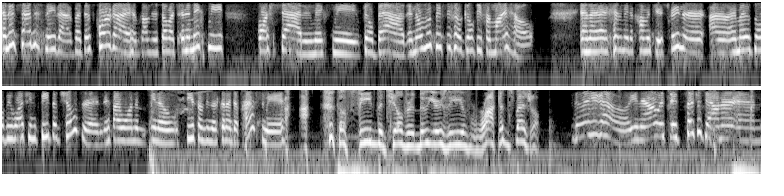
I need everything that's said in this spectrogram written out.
and it's sad to say that, but this poor guy has gone through so much, and it makes me more sad and makes me feel bad, and almost makes me feel guilty for my health. And I kind of made a comment to your screener, I, I might as well be watching Feed the Children if I want to, you know, see something that's going to depress me. the Feed the Children New Year's Eve rockin' special. There you go. You know, it's it's such a downer, and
